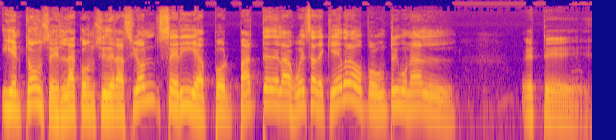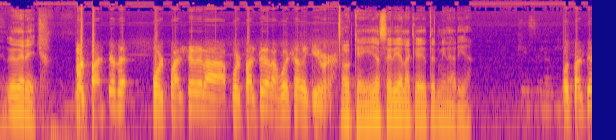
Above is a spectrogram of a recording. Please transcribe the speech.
Y entonces, ¿la consideración sería por parte de la jueza de quiebra o por un tribunal este, de derecho? Por parte de, por parte de la por parte de la jueza de quiebra. Ok, ella sería la que determinaría. Por parte,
